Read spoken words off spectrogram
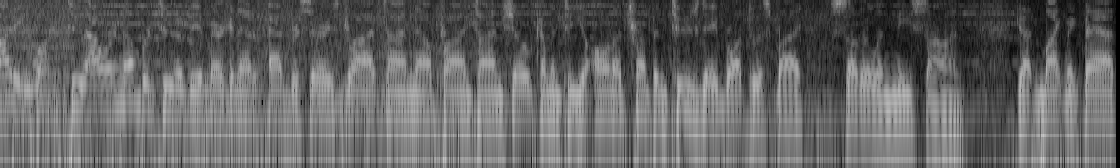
righty, welcome to our number two of the American Ad- Adversaries Drive Time Now Prime Time show, coming to you on a Trumpin' Tuesday, brought to us by Sutherlin Nissan. Got Mike McBath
